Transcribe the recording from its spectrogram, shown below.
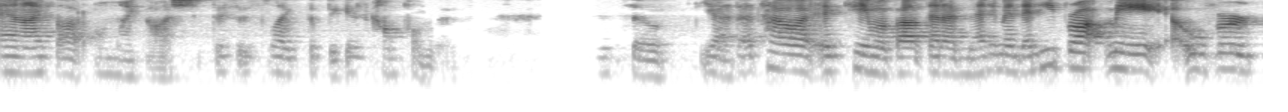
And I thought, "Oh my gosh, this is like the biggest compliment." And so, yeah, that's how it came about that I met him. And then he brought me over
